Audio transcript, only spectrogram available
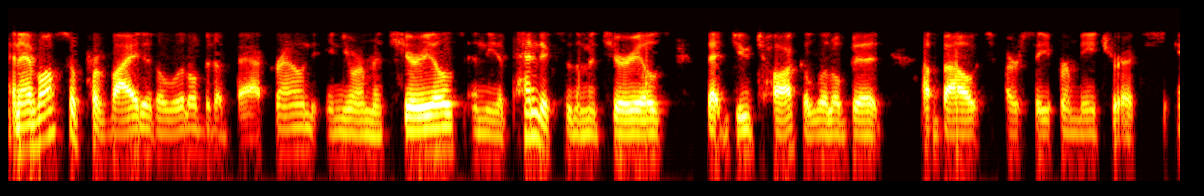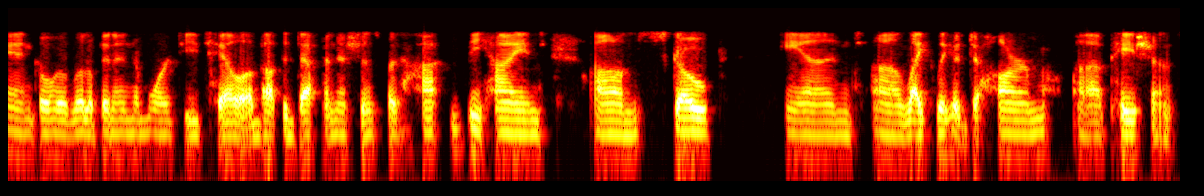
And I've also provided a little bit of background in your materials in the appendix of the materials that do talk a little bit about our SAFER matrix and go a little bit into more detail about the definitions behind um, scope and uh, likelihood to harm uh, patients.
